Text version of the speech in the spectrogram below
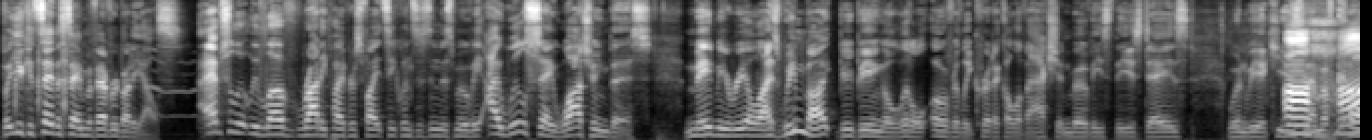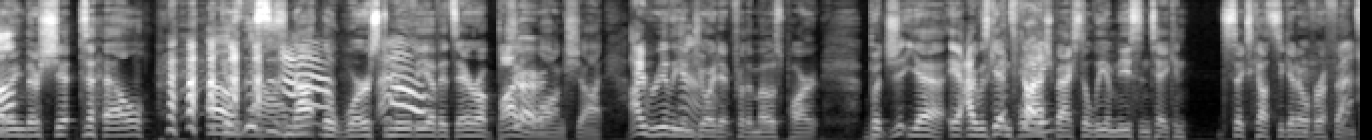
But you could say the same of everybody else. I absolutely love Roddy Piper's fight sequences in this movie. I will say, watching this made me realize we might be being a little overly critical of action movies these days when we accuse them of Uh-huh. cutting their shit to hell. Oh, Because this no. is not the worst movie of its era by Sure. a long shot. I really No. enjoyed it for the most part. But j- yeah, I- I was getting It's cutting. flashbacks to Liam Neeson taking six cuts to get over a fence,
